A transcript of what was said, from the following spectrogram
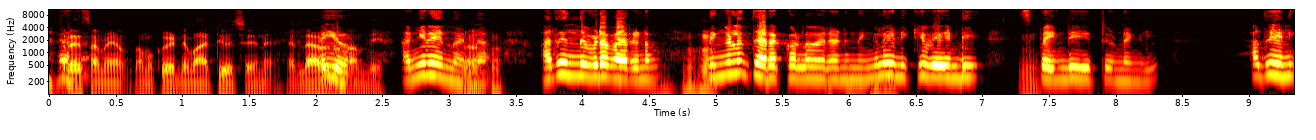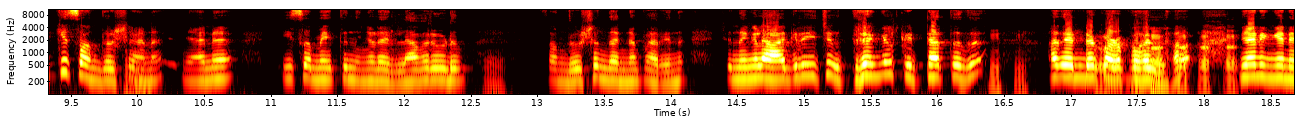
ഇത്രയും സമയം നമുക്ക് വേണ്ടി മാറ്റി വെച്ചതിന് എല്ലാവരും നന്ദി. അങ്ങനെയൊന്നുമില്ല. അത് ഇന്ന് ഇവിടെ വരണം? നിങ്ങളും തിരക്കുള്ളവരാണ്. നിങ്ങൾ എനിക്ക് വേണ്ടി സ്പെൻഡ് ചെയ്തിട്ടുണ്ടെങ്കിൽ അത് എനിക്ക് സന്തോഷമാണ് ഞാൻ ഈ സമയത്ത് നിങ്ങളുടെ എല്ലാവരോടും സന്തോഷം തന്നെ പറയുന്നു. പക്ഷെ നിങ്ങൾ ആഗ്രഹിച്ച ഉത്തരങ്ങൾ കിട്ടാത്തത് അതെന്റെ കുഴപ്പമല്ല. ഞാൻ ഇങ്ങനെ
